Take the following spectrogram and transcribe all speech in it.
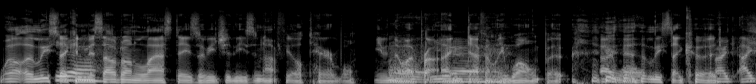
Well, at least I can miss out on the last days of each of these and not feel terrible. Even though I, Oh, pro- I definitely won't, but I won't. at least I could. I, I,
